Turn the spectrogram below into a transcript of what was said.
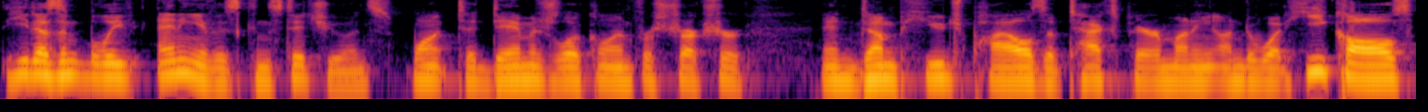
he doesn't believe any of his constituents want to damage local infrastructure and dump huge piles of taxpayer money onto what he calls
